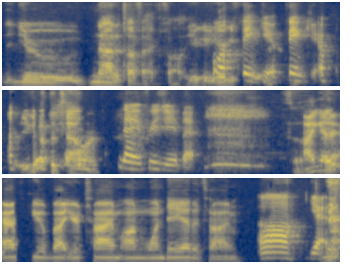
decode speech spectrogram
you not a tough act to follow. You, you, Well, thank you, thank you. you got the talent. No, I appreciate that. So, I got to ask you about your time on One Day at a Time. Ah, yes.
